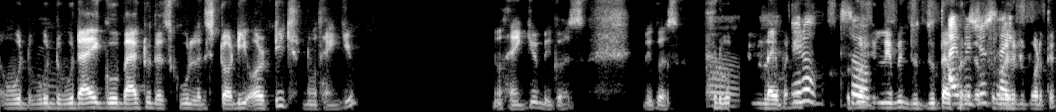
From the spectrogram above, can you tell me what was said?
would would I go back to the school and study or teach no thank you No, thank you because because football खेल्नुलाई पनि you know, फुटबल so खेल्ने पनि जु- जुत्ता I was खोलेर just फुटबल like- खेल्नु पर्थ्यो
